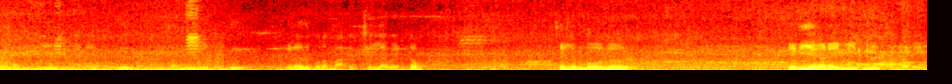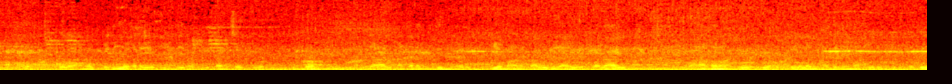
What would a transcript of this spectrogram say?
வண்டியை அடைந்து வண்டியிலிருந்து இடதுபுறமாக செல்ல வேண்டும். செல்லும்போது பெரிய கடை வீதியை சென்றடைய வேண்டும் பெரிய கடை வீதியை நோக்கி தான் சென்று கொண்டிருக்கிறோம் யாழ் நகரத்தின் ஒரு முக்கியமான பகுதியாக இருப்பதால் வாகன போக்குவரத்துகளும் அதிகமாக இருக்கின்றது.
